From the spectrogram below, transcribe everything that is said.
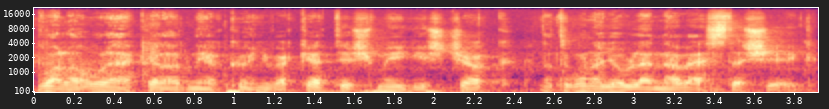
valahol el kell adni a könyveket, és mégiscsak, hát akkor nagyobb lenne a veszteség.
